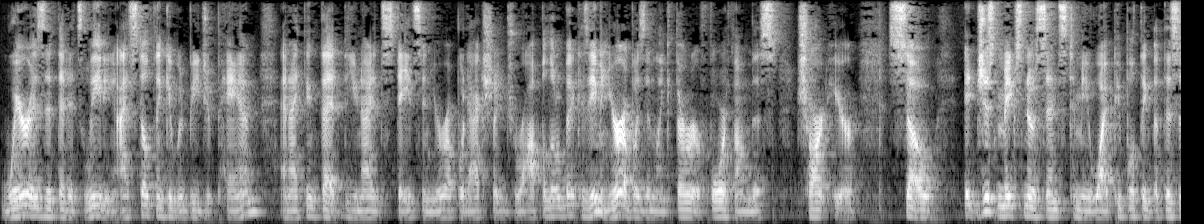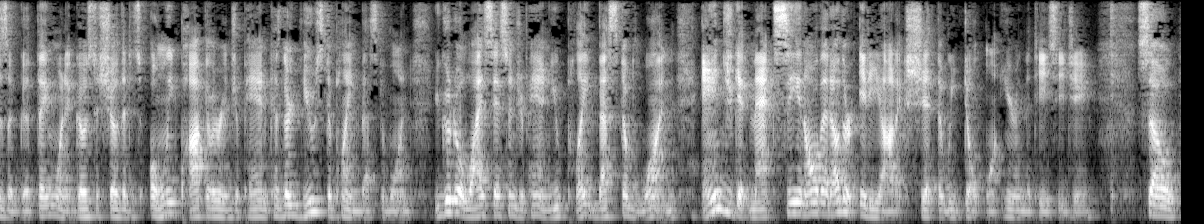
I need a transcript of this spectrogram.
where is it that it's leading? I still think it would be Japan, and I think that the United States and Europe would actually drop a little bit because even Europe was in like third or fourth on this chart here. So it just makes no sense to me why people think that this is a good thing when it goes to show that it's only popular in Japan because they're used to playing best of one. You go to a YCS in Japan, you play best of one, and you get Maxx C and all that other idiotic shit that we don't want here in the TCG. So,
